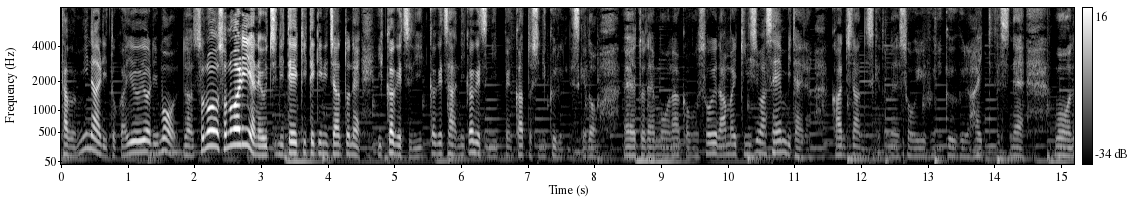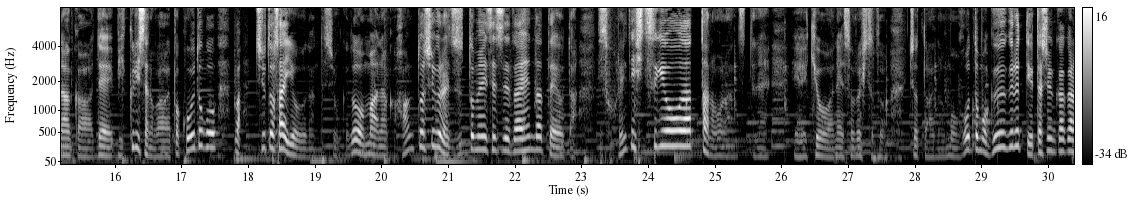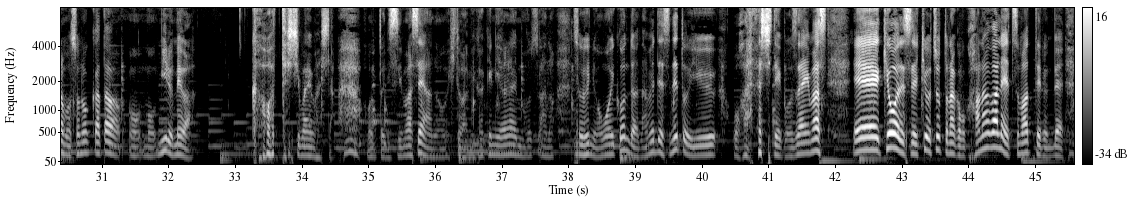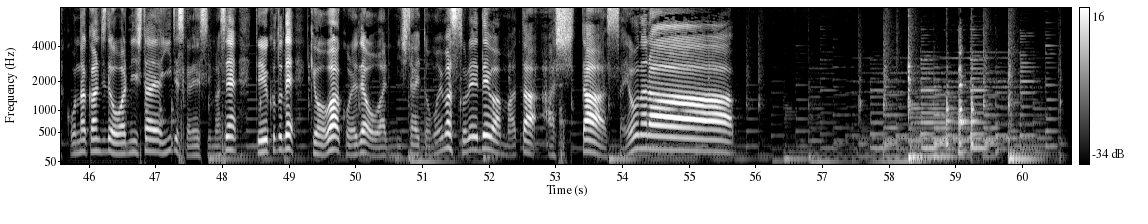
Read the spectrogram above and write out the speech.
多分身なりとかいうよりもそのその割にはねうちに定期的にちゃんとね1ヶ月に1ヶ月半2ヶ月にいっぺんカットしに来るんですけどえっ、ー、とねもうなんかもうそういうのあんまり気にしませんみたいな感じなんですけどねそういう風に Google 入ってですねもうなんかでびっくりしたのがやっぱこういうとこまあ中途採用なんでしょうけどまあなんか半年ぐらいずっと面接で大変だったよってそれで失業だったの？なんつってねえー、今日はねその人とちょっとあのもう本当もう Google って言った瞬間からもうその方をもう見る目が変わってしまいました。本当にすいません。あの人は見かけによらないもあのそういうふうに思い込んではダメですねというお話でございます。えー、今日はですね、今日ちょっとなんか僕鼻がね詰まってるんで、こんな感じで終わりにしたらいいですかね。すいません。ということで今日はこれで終わりにしたいと思います。それではまた明日。さようなら。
